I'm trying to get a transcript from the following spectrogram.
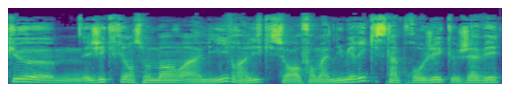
que euh, j'écris en ce moment un livre, un livre qui sera au format numérique. C'est un projet que j'avais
